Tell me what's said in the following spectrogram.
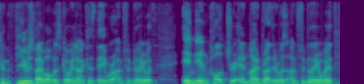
confused by what was going on because they were unfamiliar with Indian culture, and my brother was unfamiliar with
